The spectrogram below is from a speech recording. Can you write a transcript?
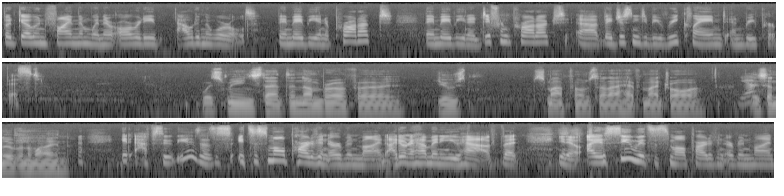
but go and find them when they're already out in the world. They may be in a product, they may be in a different product, uh, they just need to be reclaimed and repurposed. Which means that the number of uh, used smartphones that I have in my drawer yep. is an urban mine. it absolutely is. It's a small part of an urban mine. I don't know how many you have, but you know, I assume it's a small part of an urban mine.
